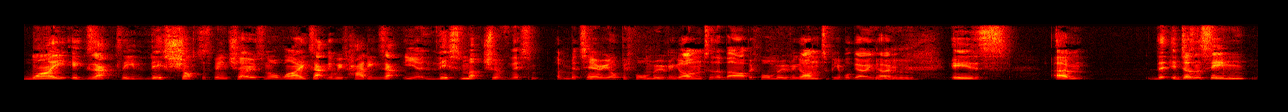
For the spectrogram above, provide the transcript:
why exactly this shot has been chosen or why exactly we've had exactly you know this much of this material before moving on to the bar before moving on to people going home is um that it doesn't seem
